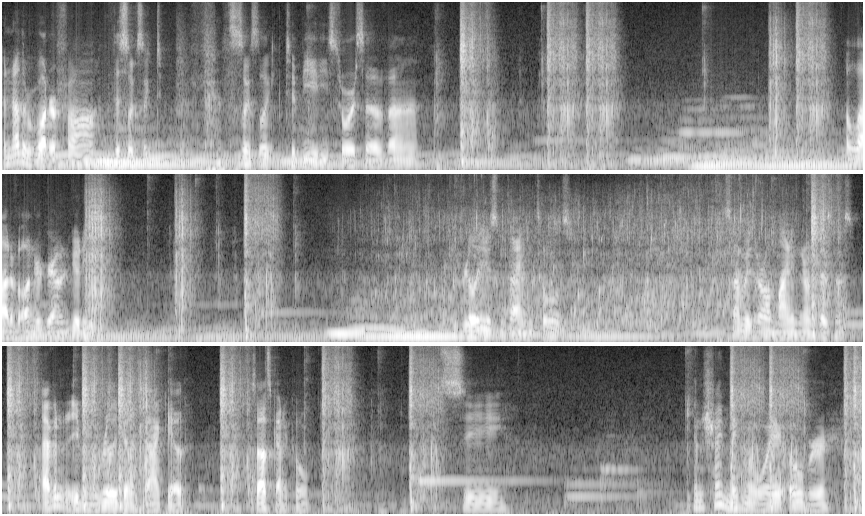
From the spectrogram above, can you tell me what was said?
another waterfall. This looks like to, this looks like to be the source of uh, lot of underground goodies. Could really use some diamond tools. Zombies are all minding their own business. I haven't even really been attacked yet, so that's kind of cool. Let's see. I'm gonna try and make my way over. trying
